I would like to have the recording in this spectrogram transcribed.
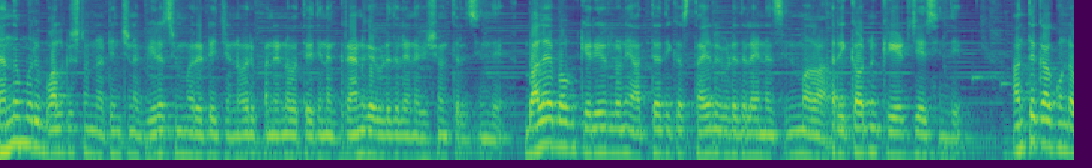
నందమూరి బాలకృష్ణ నటించిన వీరసింహారెడ్డి జనవరి పన్నెండవ తేదీన గ్రాండ్గా విడుదలైన విషయం తెలిసిందే. బాలయ్యబాబు కెరియర్లోనే అత్యధిక స్థాయిలో విడుదలైన సినిమా రికార్డును క్రియేట్ చేసింది. అంతేకాకుండా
